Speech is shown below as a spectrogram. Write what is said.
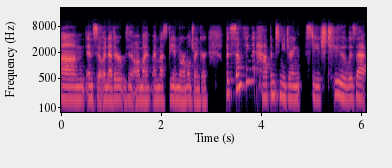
Um, and so another, oh, my, I must be a normal drinker. But something that happened to me during stage two was that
